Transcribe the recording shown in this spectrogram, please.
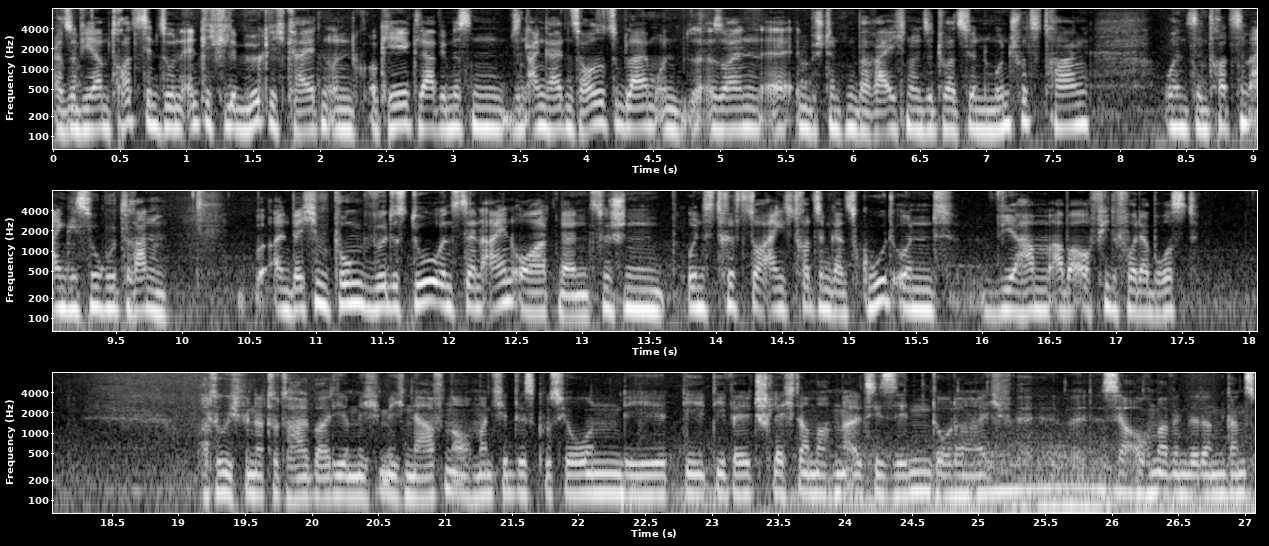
also wir haben trotzdem so unendlich viele Möglichkeiten und okay, klar, wir müssen, sind angehalten, zu Hause zu bleiben und sollen äh, in bestimmten Bereichen und Situationen Mundschutz tragen und sind trotzdem eigentlich so gut dran. An welchem Punkt würdest du uns denn einordnen? Zwischen uns trifft es doch eigentlich trotzdem ganz gut und wir haben aber auch viel vor der Brust. Also ich bin da total bei dir. Mich, mich nerven auch manche Diskussionen, die, die die Welt schlechter machen, als sie sind. Oder ich äh, ist ja auch immer, wenn wir dann ganz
